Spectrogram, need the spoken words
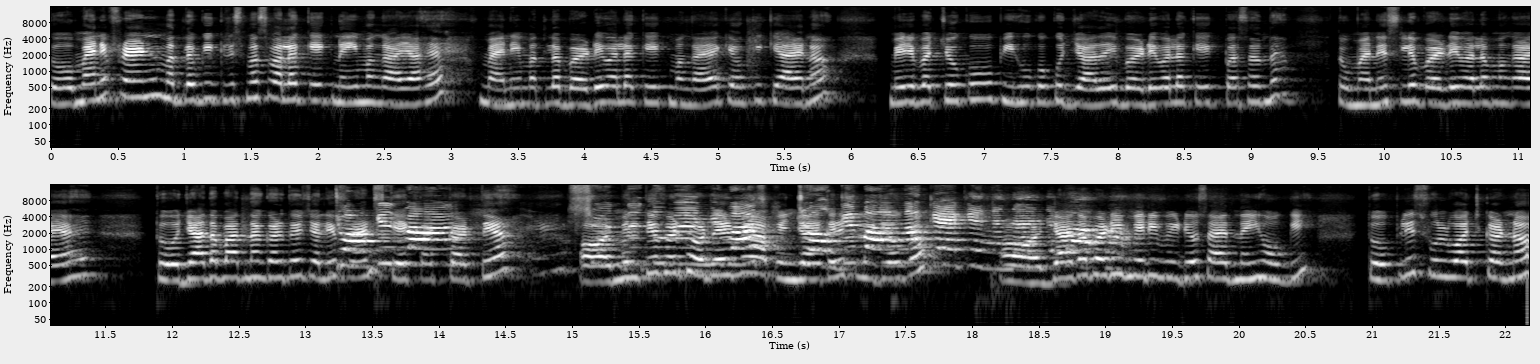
तो मैंने फ्रेंड मतलब कि क्रिसमस वाला केक नहीं मंगाया है। मैंने मतलब बर्थडे वाला केक मंगाया क्योंकि क्या है ना, मेरे बच्चों को, पीहू को कुछ ज़्यादा ही बर्थडे वाला केक पसंद है तो मैंने इसलिए बर्थडे वाला मंगाया है। तो ज़्यादा बात ना करते हुए चलिए फ्रेंड्स केक कट करते हैं और मिलती हूँ फिर थोड़ी देर में। आप इंजॉय करें इस वीडियो को। और ज़्यादा बड़ी मेरी वीडियो शायद नहीं होगी तो प्लीज़ फुल वॉच करना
